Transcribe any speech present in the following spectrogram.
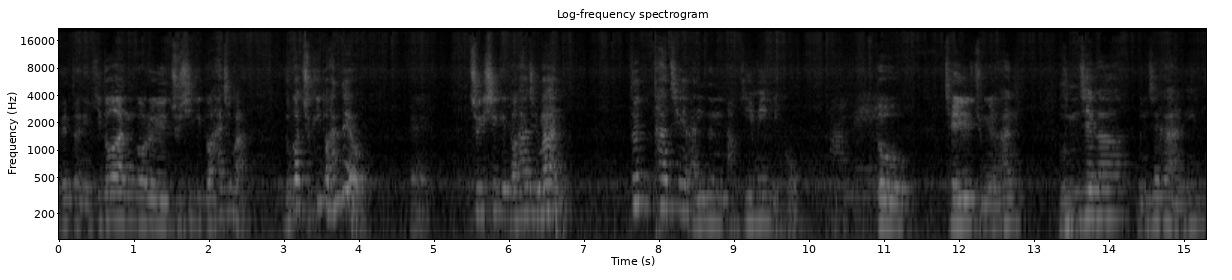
그랬더니 기도한 거를 주시기도 하지만 누가 주기도 한대요. 예. 주시기도 하지만 뜻하지 않는 바뀜이 있고 아멘. 또 제일 중요한 문제가 문제가 아닌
